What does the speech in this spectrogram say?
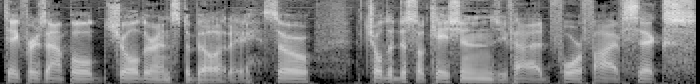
take for example shoulder instability. So shoulder dislocations, you've had four, five, six,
